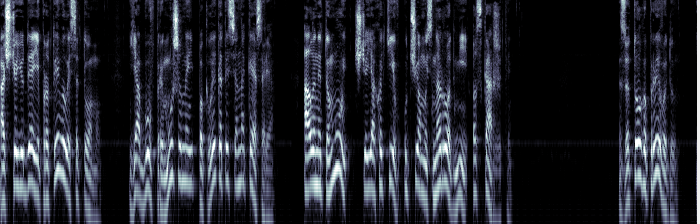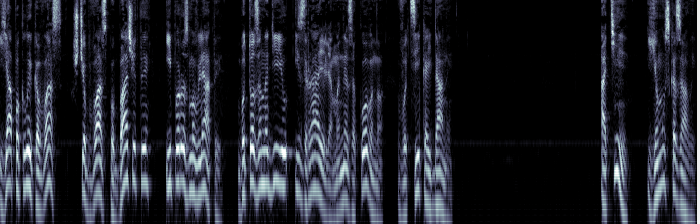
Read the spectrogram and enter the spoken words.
А що юдеї противилися тому, я був примушений покликатися на кесаря, але не тому, що я хотів у чомусь народ мій оскаржити. З отого приводу я покликав вас, щоб вас побачити і порозмовляти, бо то за надію Ізраїля мене заковано в оці кайдани. А ті йому сказали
